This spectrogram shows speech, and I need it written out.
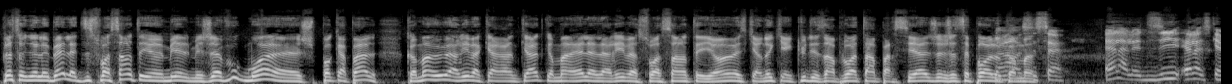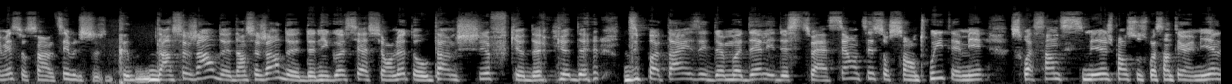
Puis là, Sonia Lebel a dit 61 000. Mais j'avoue que moi, euh, je suis pas capable. Comment eux arrivent à 44? Comment elle, elle arrive à 61? Est-ce qu'il y en a qui incluent des emplois à temps partiel? Je, je sais pas là, comment. Elle, elle a dit, elle, ce qu'elle met sur son, dans ce genre de, dans ce genre de, de négociation-là, t'as autant de chiffres que de, d'hypothèses et de modèles et de situations. Tu sais, sur son tweet, elle met 66 000, je pense, ou 61 000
